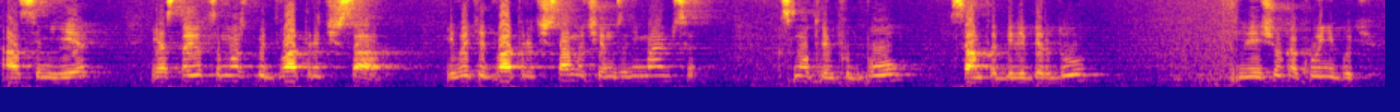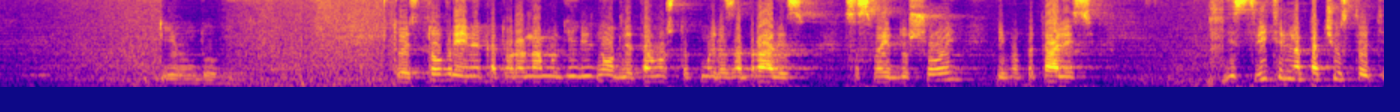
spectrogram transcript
о семье. И остается, может быть, 2-3 часа и в эти 2-3 часа мы чем занимаемся? Смотрим футбол, Санта Билиберду или еще какую-нибудь ерунду. То есть то время, которое нам уделено для того, чтобы мы разобрались со своей душой и попытались действительно почувствовать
